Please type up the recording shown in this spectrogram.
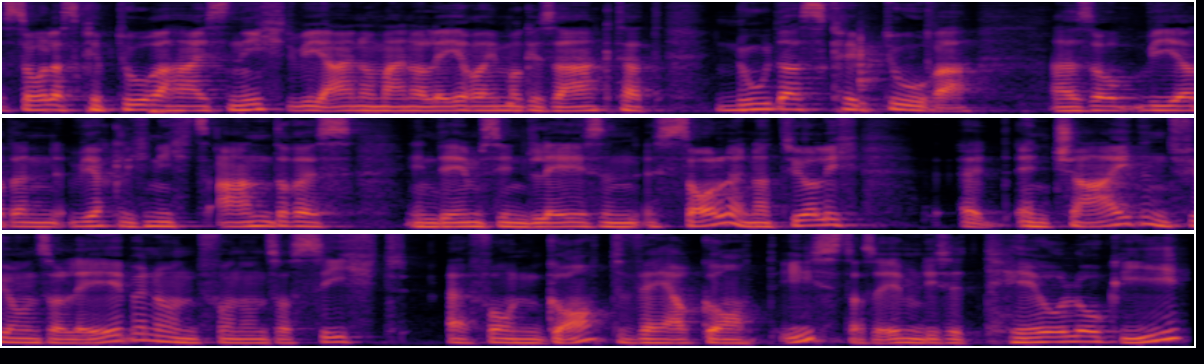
Sola Scriptura heißt nicht, wie einer meiner Lehrer immer gesagt hat, Nuda Scriptura. Also wir dann wirklich nichts anderes in dem Sinn lesen sollen. Natürlich äh, entscheidend für unser Leben und von unserer Sicht äh, von Gott, wer Gott ist, also eben diese Theologie,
